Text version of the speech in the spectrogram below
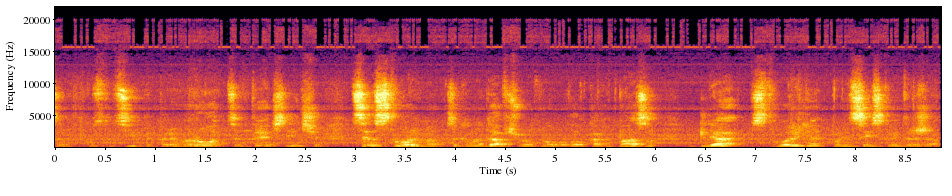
це конституційний переворот, це те чи інше. Це створено законодавчу знову в базу для створення поліцейської держави,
